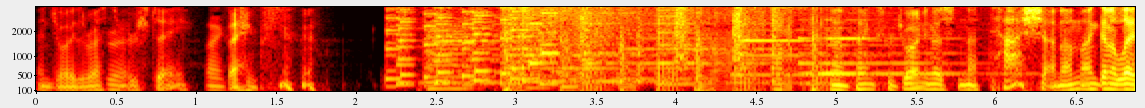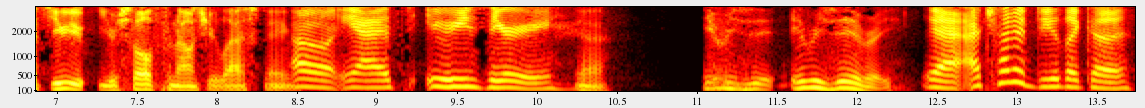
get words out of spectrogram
Enjoy the rest of your stay. Thanks. Thanks. And thanks for joining us, Natasha. And I'm not going to let you yourself pronounce your last name. Oh yeah, it's Irizarry. yeah. Irizi- Irizarry. Yeah, I try to do like a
